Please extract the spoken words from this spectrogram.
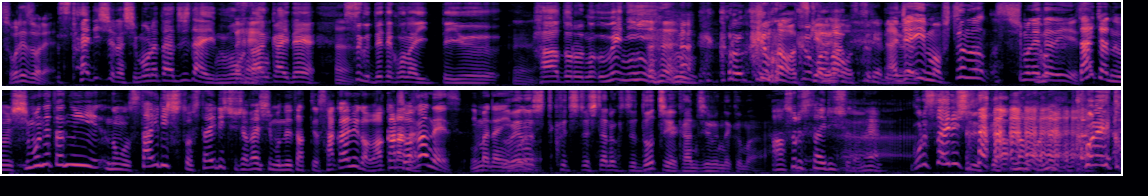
それぞれ。スタイリッシュな下ネタ自体の 段階でうん。すぐ出てこないっていううん。ハードルの上に このクマをつける。クマをつける。あじゃあいいもう普通の下ネタでいいです大ちゃんの下ネタにのスタイリッシュとスタイリッシュじゃない下ネタっていう境目がわからない。わかんないです未だに上の口と下の口どっちが感じるんだクマあそれスタイリッシュだねこれスタイリッシュですかなんかね。これこ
